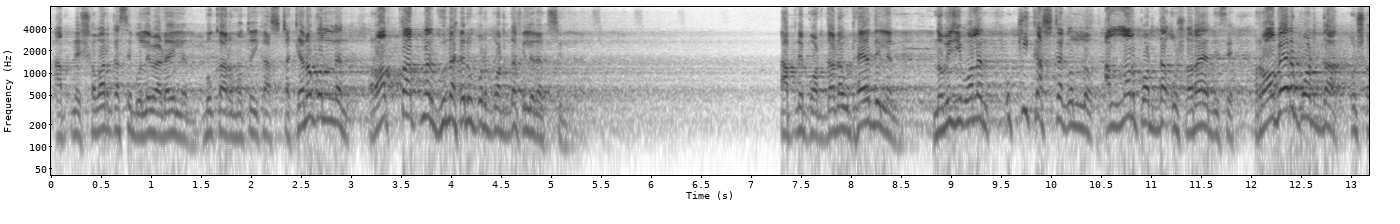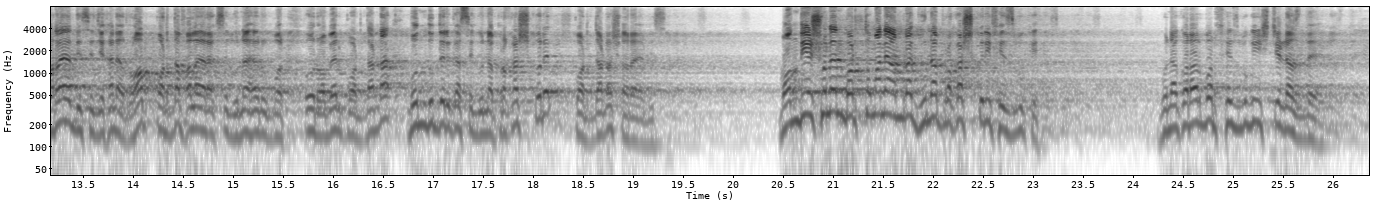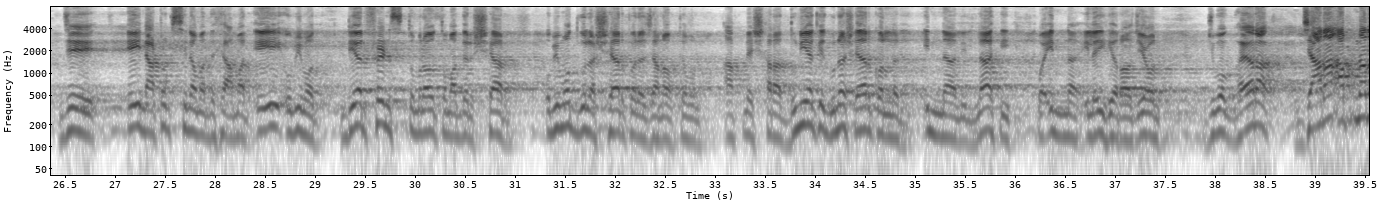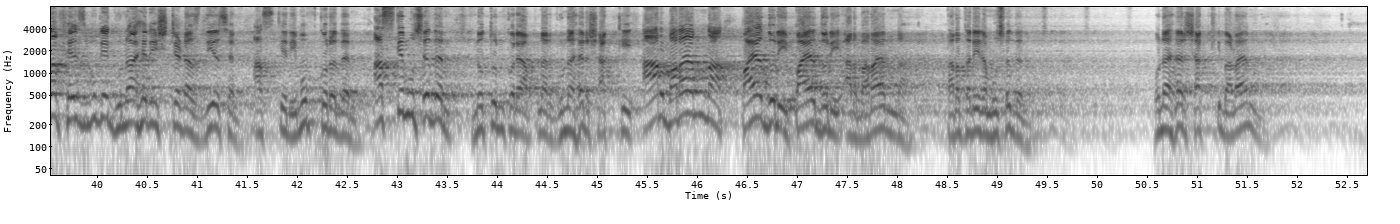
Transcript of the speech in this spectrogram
আপনি সবার কাছে বলে বেড়াইলেন, বোকার মতোই কাজটা কেন করলেন? রব তো আপনার গুনাহের উপর পর্দা ফেলে রাখছিল। আপনি পর্দাটা উঠাইয়া দিলেন। নবীজি বলেন, ও কি কাজটা করল? আল্লাহর পর্দা ও সরাইয়া দিছে। রবের পর্দা ও সরাইয়া দিছে, যেখানে রব পর্দা ফেলায় রাখছে গুনাহের উপর। ও রবের পর্দাটা বন্ধুদের কাছে গুনাহ প্রকাশ করে পর্দাটা সরাইয়া দিছে। মন দিয়ে শোনেন, বর্তমানে আমরা গুনাহ প্রকাশ করি ফেসবুকে গুনাহ করার পর ফেসবুকে স্ট্যাটাস দেয়। যে এই নাটক সিনেমা দেখে আমার এই অভিমত ডিয়ার ফ্রেন্ডস তোমরাও তোমাদের শেয়ার অভিমতগুলো শেয়ার করে জানাও কেমন? আপনি সারা দুনিয়াকে গুনাহ শেয়ার করলেন। ইন্না লিল্লাহি ওয়া ইন্না ইলাইহি রাজিউন। যুবক ভাইয়ারা, যারা আপনারা ফেসবুকে গুনাহের স্ট্যাটাস দিয়েছেন, আজকে রিমুভ করে দেন, আজকে মুছে দেন, নতুন করে আপনার গুনাহের সাক্ষী। আর বাড়ায়েন না, পায়া দড়ি পায়া দড়ি, আর বাড়ায়েন না, তাড়াতাড়ি না মুছে দেন। গুনাহের সাক্ষী বাড়ায়েন না।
